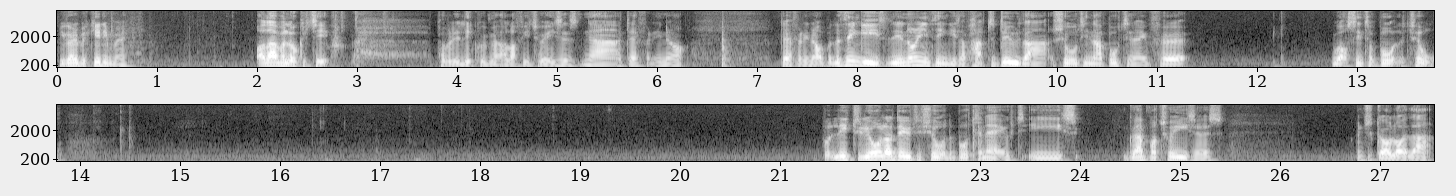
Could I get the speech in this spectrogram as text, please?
You gotta be kidding me. I'll have a look at it. Probably liquid metal off your tweezers. Nah, definitely not. Definitely not. But the thing is, the annoying thing is I've had to do that, shorting that button out for, well, since I bought the tool. But literally all I do to short the button out is grab my tweezers and just go like that.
